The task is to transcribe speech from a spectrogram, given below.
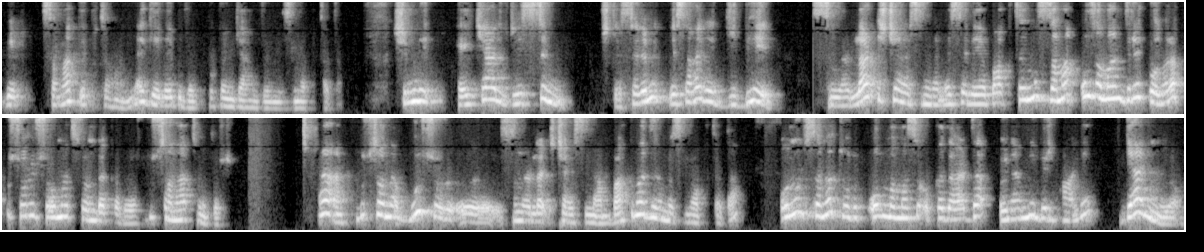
bir sanat yapıtı haline gelebilir bugün geldiğimiz noktada. Şimdi heykel, resim, işte seramik vesaire gibi sınırlar içerisinde meseleye baktığımız zaman o zaman direkt olarak bu soruyu sormak zorunda kalıyoruz. Bu sanat mıdır? Ha, bu sana bu soru e, sınırlar içerisinden bakmadığımız noktada onun sanat olup olmaması o kadar da önemli bir hale gelmiyor.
